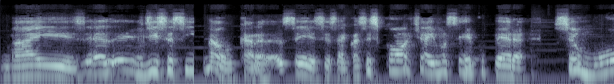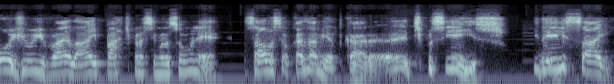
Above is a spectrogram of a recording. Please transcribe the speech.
Mas é, ele disse assim: não, cara, você, você sai com essa escort, aí você recupera seu mojo e vai lá e parte pra cima da sua mulher. Salva seu casamento, cara. É tipo assim, é isso. E daí ele sai.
